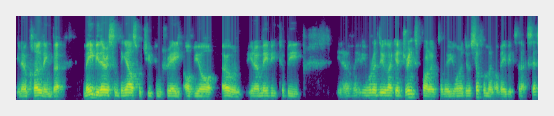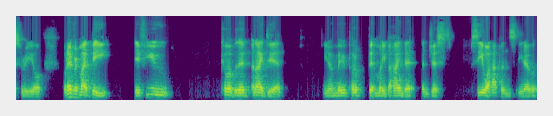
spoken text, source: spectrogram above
you know, clothing, but maybe there is something else which you can create of your own. You know, maybe it could be. You know, maybe you want to do like a drinks product, or maybe you want to do a supplement, or maybe it's an accessory, or whatever it might be. If you come up with a, an idea you know, maybe put a bit of money behind it and just see what happens. You know,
